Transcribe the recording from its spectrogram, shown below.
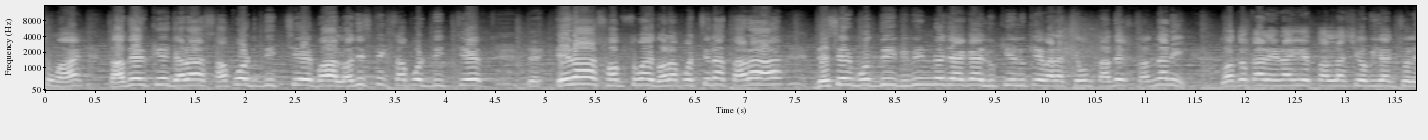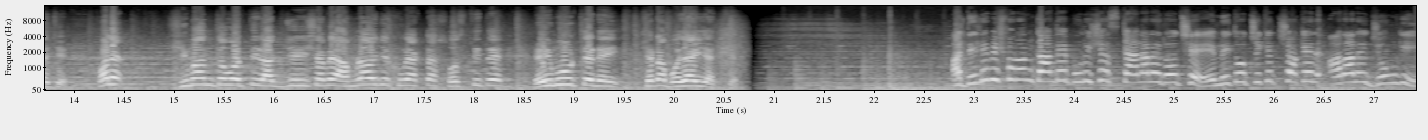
সময় তাদেরকে যারা সাপোর্ট দিচ্ছে বা লজিস্টিক সাপোর্ট দিচ্ছে, এরা সব সময় ধরা পড়ছে না। তারা দেশের মধ্যেই বিভিন্ন জায়গায় লুকিয়ে লুকিয়ে বেড়াচ্ছে এবং তাদের সন্ধানেই গতকাল এনআইএর তল্লাশি অভিযান চলেছে। ফলে সীমান্তবর্তী রাজ্য হিসাবে আমরাও যে খুব একটা স্বস্তিতে এই মুহূর্তে নেই, সেটা বোঝাই যাচ্ছে। আর দিল্লি বিস্ফোরণ কাণ্ডে পুলিশের স্ক্যানারে রয়েছে মৃত চিকিৎসকের আড়ালে জঙ্গি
